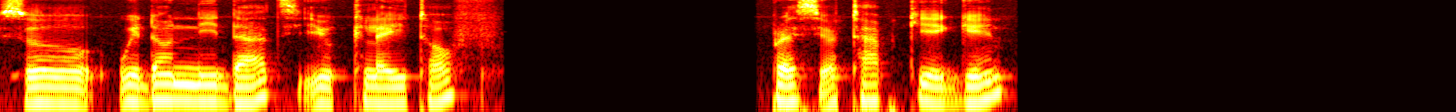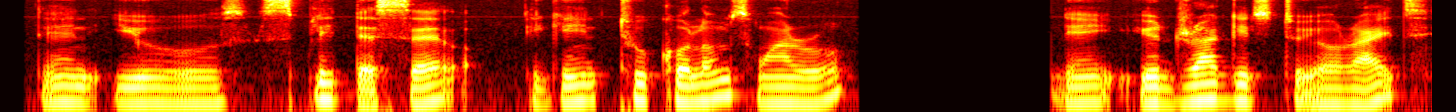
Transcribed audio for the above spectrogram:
So we don't need that. You clear it off. Press your tab key again then you split the cell again two columns one row. Then you drag it to your right.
